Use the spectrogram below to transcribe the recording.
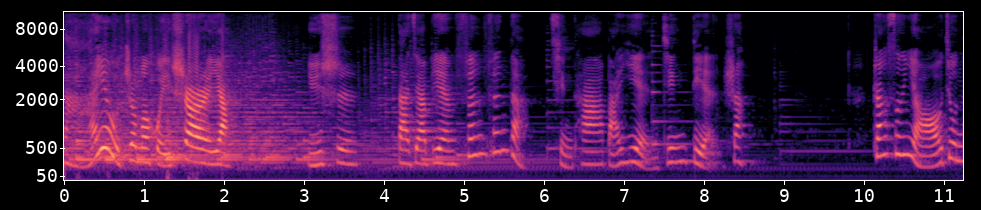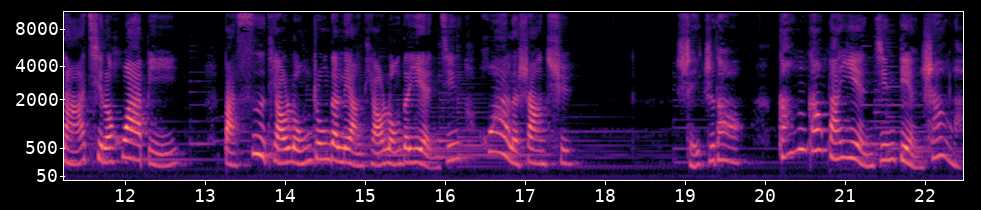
哪有这么回事儿呀？于是大家便纷纷的请他把眼睛点上。张僧繇就拿起了画笔，把四条龙中的两条龙的眼睛画了上去。谁知道，刚刚把眼睛点上了。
